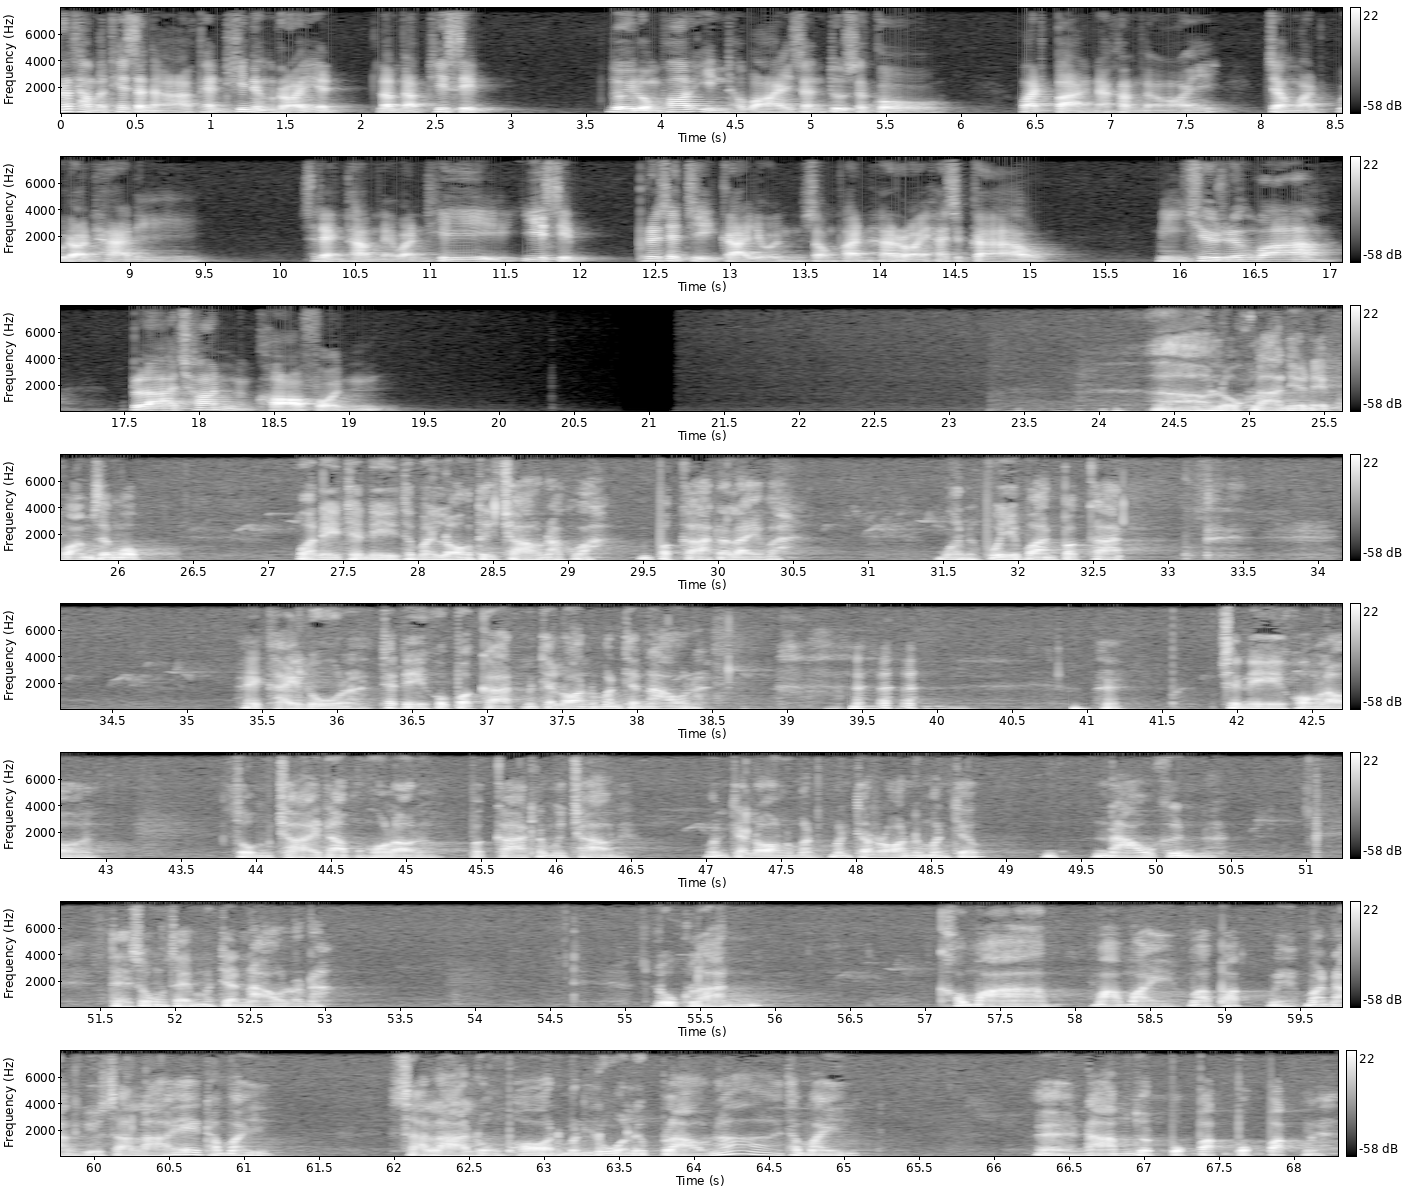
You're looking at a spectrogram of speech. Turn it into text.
ระธรรมเทศนาแผ่นที่ 101 ลำดับที่ 10 โดยหลวงพ่ออินถวายสันตุสโก วัดป่านาคำน้อย จังหวัดอุดรธานี แสดงธรรมในวันที่ 20 พฤศจิกายน 2559 มีชื่อเรื่องว่า ปลาช่อนขอฝน ลูกหลานอยู่ในความสงบ วันนี้ชนีทำไมร้องแต่เช้านักวะ ประกาศอะไรวะเหมือนผู้ใหญ่บ้านประกาศ ให้ใครรู้นะชนีก็ประกาศมันจะร้อนมันจะหนาวนะชนีของเรา สมชายดำของเราประกาศแล้วเมื่อเช้าเนี่ย มันจะร้อนมันมันจะร้อนหรือมันจะหนาวขึ้นแต่สงสัยมันจะหนาวแล้วนะลูกหลานเข้ามา มาใหม่มาพักเนี่ยมานั่งอยู่ศาลาเอ๊ะทำไมศาลาหลวงพ่อมันรั่วหรือเปล่านะทำไมเออน้ำหยดปกปักปกปักเนี่ย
